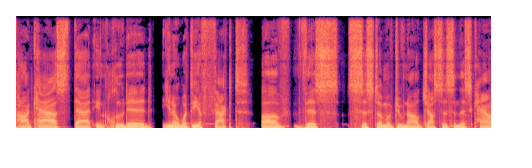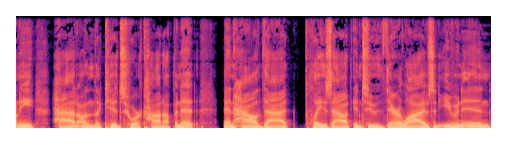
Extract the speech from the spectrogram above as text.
podcast that included, you know, what the effect of this system of juvenile justice in this county had on the kids who are caught up in it and how that plays out into their lives and even in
